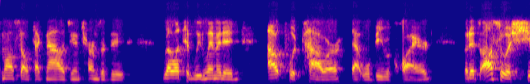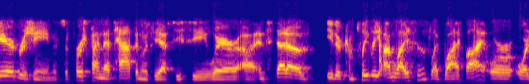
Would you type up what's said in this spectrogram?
small cell technology in terms of the relatively limited output power that will be required. But it's also a shared regime. It's the first time that's happened with the FCC, where uh, instead of either completely unlicensed like Wi-Fi or or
